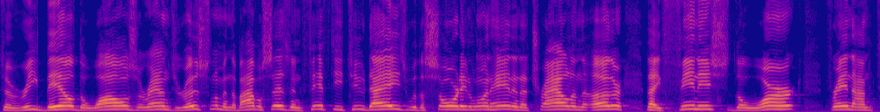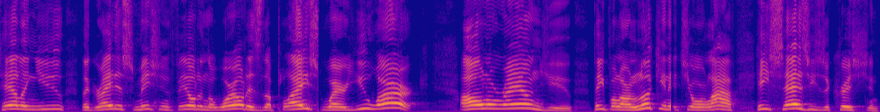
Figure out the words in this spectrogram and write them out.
to rebuild the walls around Jerusalem. And the Bible says in 52 days, with a sword in one hand and a trowel in the other, they finished the work. Friend, I'm telling you, the greatest mission field in the world is the place where you work all around you. People are looking at your life. He says he's a Christian.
